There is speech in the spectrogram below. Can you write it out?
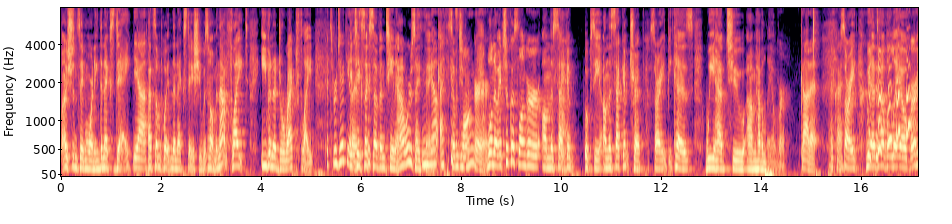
I shouldn't say morning, the next day. Yeah. At some point in the next day, she was home, and that flight, even a direct flight, It's ridiculous. It takes like 17 hours, I think. No, I think it's 17 longer. Well, no, it took us longer on the second. Oopsie, on the second trip. Sorry, because we had to um, have a layover. Got it. Okay. Sorry, we had to have a layover.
